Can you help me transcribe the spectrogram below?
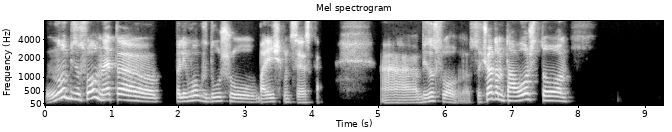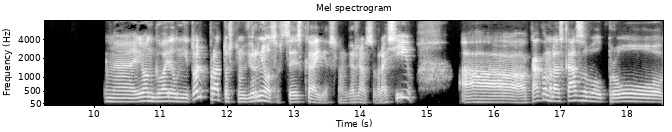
ну, безусловно, это полевок в душу болельщикам ЦСКА. А, безусловно. С учетом того, что э, и он говорил не только про то, что он вернется в ЦСКА, если он вернется в Россию, а как он рассказывал про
